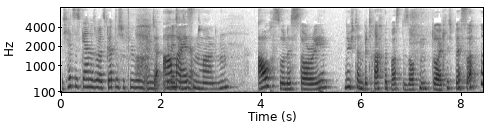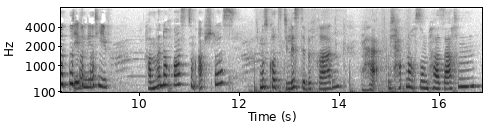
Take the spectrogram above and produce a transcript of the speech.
Ich hätte es gerne so als göttliche Fügung im Der. Ameisenmann. Auch so eine Story. Nüchtern betrachtet war es besoffen deutlich besser. Definitiv. Haben wir noch was zum Abschluss? Ich muss kurz die Liste befragen. Ja, ich habe noch so ein paar Sachen,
